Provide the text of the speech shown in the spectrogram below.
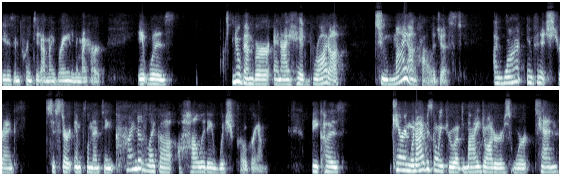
it is imprinted on my brain and in my heart. It was November, and I had brought up to my oncologist, I want infinite strength to start implementing kind of like a, a holiday wish program. Because, Karen, when I was going through it, my daughters were 10,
